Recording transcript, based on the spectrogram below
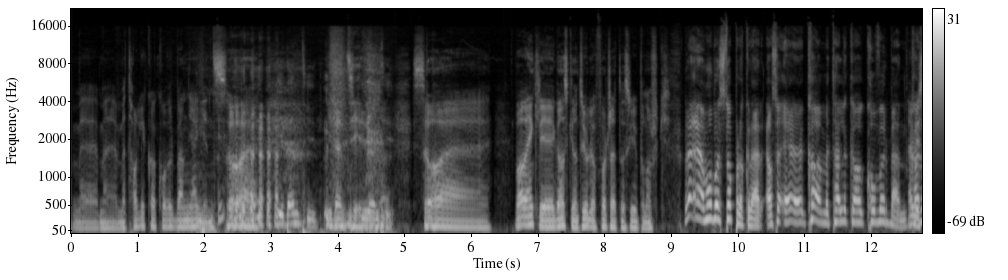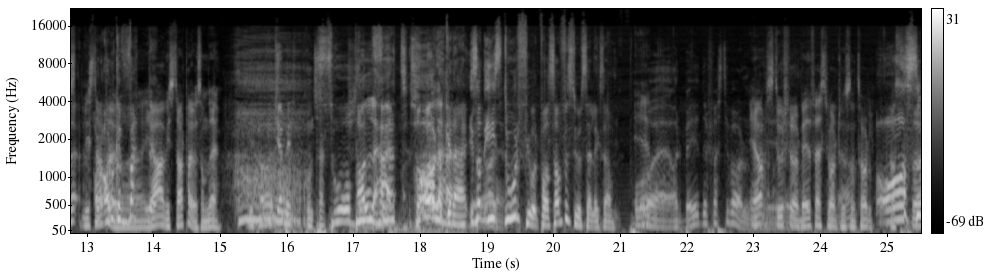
med, med Metallica-coverband-gjengen, så eh, I den tid. I den tid. I den tid. så eh, var det egentlig ganske naturlig å fortsette å skrive på norsk. Men jeg, jeg må bare stoppe dere der. Altså, eh, hva er Metallica coverband? Ja, Hva vi, er det? vi har, har dere jo, vært det? ja, vi starta jo som det. Vi konsert. Så Alle her. Så Har alle dere her. det? I, sånn, I Storfjord, på Samfunnshuset, liksom? Og eh, Arbeiderfestivalen. Ja, Storfjord Arbeiderfestival 2012. Å, Altså, så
